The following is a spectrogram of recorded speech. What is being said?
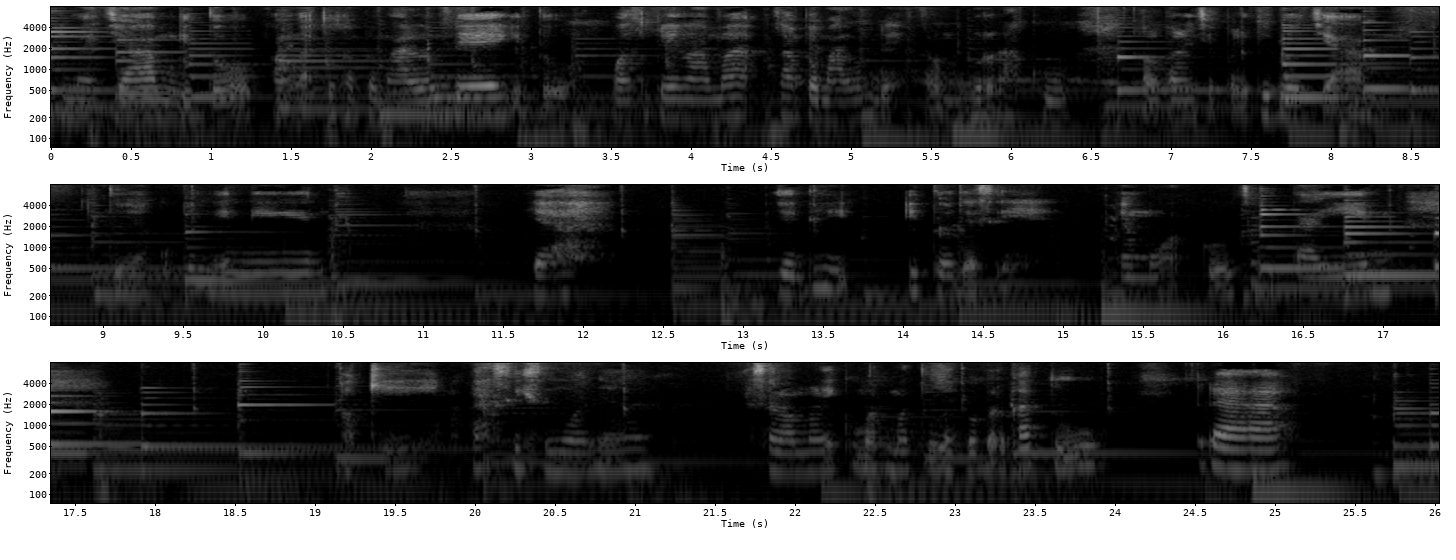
5 jam gitu. Kalau nggak tuh sampai malam deh gitu. Waktu paling lama sampai malam deh kalau menurut aku. Kalau paling cepat itu dua jam. Itu yang aku pengenin. Ya jadi itu aja sih yang mau aku ceritain. Oke makasih semuanya. Assalamualaikum warahmatullahi wabarakatuh. Dadah.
